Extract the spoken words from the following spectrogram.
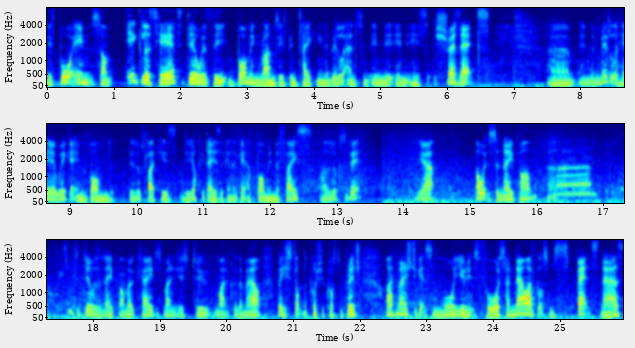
He's brought in some Iglas here to deal with the bombing runs he's been taking in the middle and some in the in his Shrezets. Um, in the middle here, we're getting bombed. It looks like his the Yokides are going to get a bomb in the face by the looks of it. Yeah. Oh, it's the napalm. Um, to deal with the napalm okay. Just manages to micro them out. But he stopped the push across the bridge. I've managed to get some more units forward. So now I've got some Spetsnaz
